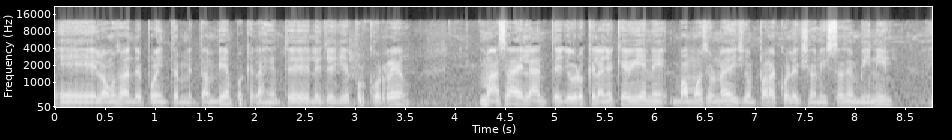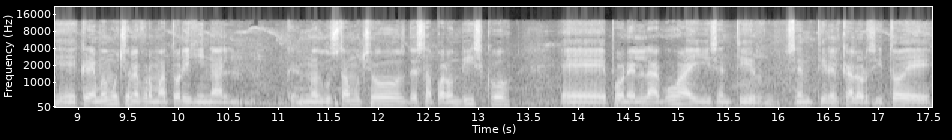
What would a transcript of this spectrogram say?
Eh, lo vamos a vender por internet también para que la gente le llegue por correo. Más adelante, yo creo que el año que viene vamos a hacer una edición para coleccionistas en vinil. Eh, creemos mucho en el formato original. Nos gusta mucho destapar un disco, eh, ponerle la aguja y sentir, sentir el calorcito de,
